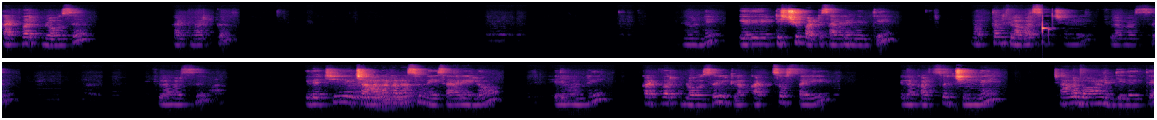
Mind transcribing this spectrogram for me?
Cut work blouse. Cut work. ఇదిగోండి. ఇది టిష్యూ పట్టు సారీ మీది మొత్తం ఫ్లవర్స్ వచ్చాయి. ఫ్లవర్స్. ఫ్లవర్స్. ఇది వచ్చి చాలా కలర్స్ ఉన్నాయి శారీలో. ఇదిగోండి కట్ వర్క్ బ్లౌజ్. ఇట్లా కట్స్ వస్తాయి. ఇలా కట్స్ వచ్చింది. చాలా బాగుండిద్ది ఇదైతే.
